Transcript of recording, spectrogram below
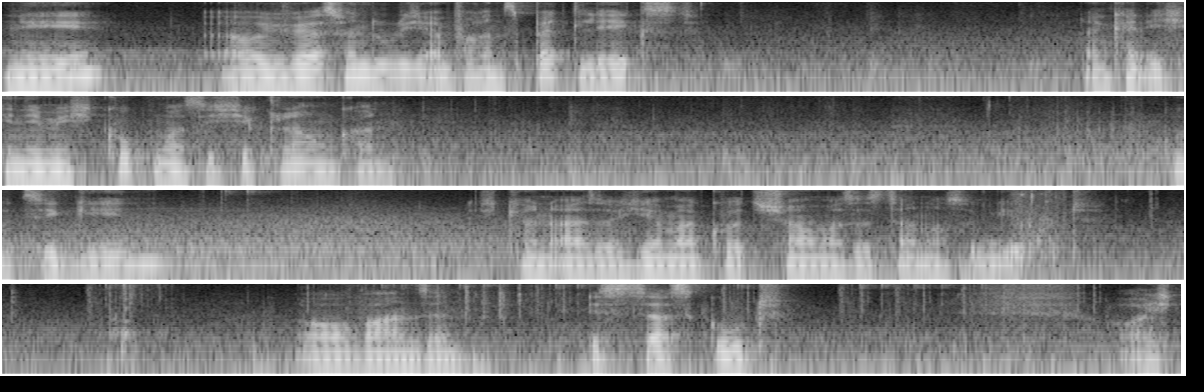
Nee, aber wie wär's, wenn du dich einfach ins Bett legst? Dann kann ich hier nämlich gucken, was ich hier klauen kann. Gut, sie gehen. Ich kann also hier mal kurz schauen, was es da noch so gibt. Oh, Wahnsinn. Ist das gut. Oh, ich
